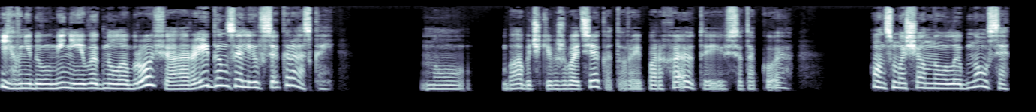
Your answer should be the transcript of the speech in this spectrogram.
Я в недоумении выгнула бровь, а Рейден залился краской. Ну, бабочки в животе, которые порхают и все такое. Он смущенно улыбнулся,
